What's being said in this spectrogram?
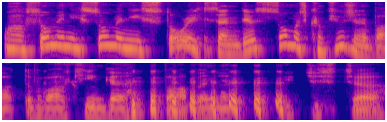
Well, so many, so many stories, and there's so much confusion about about King uh, Bob, and uh, just. Uh,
